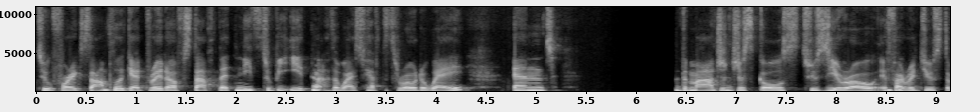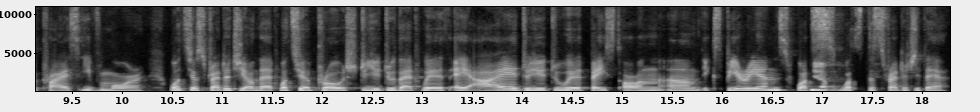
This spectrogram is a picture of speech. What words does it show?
to, for example, get rid of stuff that needs to be eaten, yeah. otherwise you have to throw it away. And the margin just goes to zero if I mm-hmm. reduce the price even more. What's your strategy on that? What's your approach? Do you do that with AI? Do you do it based on um, experience? What's yeah. what's the strategy there?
